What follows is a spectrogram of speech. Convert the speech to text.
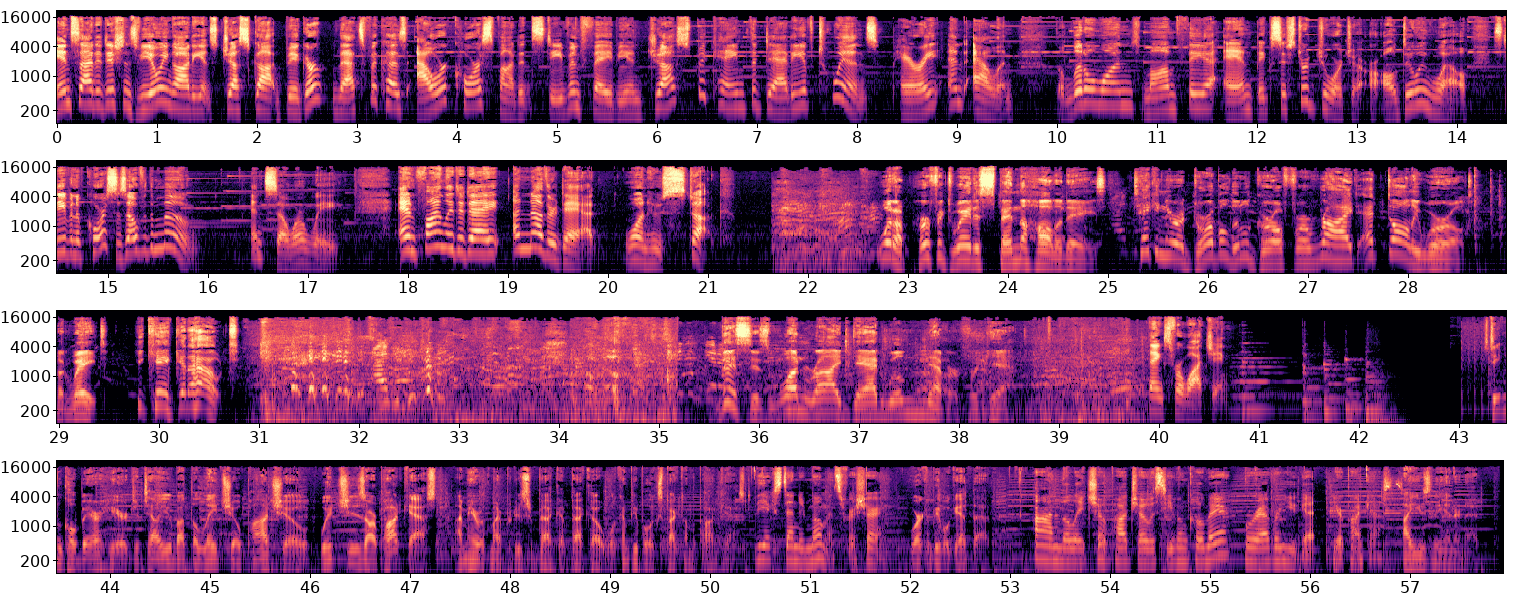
Inside Edition's viewing audience just got bigger. That's because our correspondent, Stephen Fabian, just became the daddy of twins, Perry and Alan. The little ones, Mom Thea, and big sister Georgia are all doing well. Stephen, of course, is over the moon. And so are we. And finally, today, another dad, one who's stuck. What a perfect way to spend the holidays, taking your adorable little girl for a ride at Dollywood. But wait, he can't get out. This is one ride Dad will never forget. Thanks for watching. Stephen Colbert here to tell you about the Late Show Pod Show, which is our podcast. I'm here with my producer, Becca. Becca, what can people expect on the podcast? The extended moments, for sure. Where can people get that? On the Late Show Pod Show with Stephen Colbert, wherever you get your podcasts. I use the internet.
